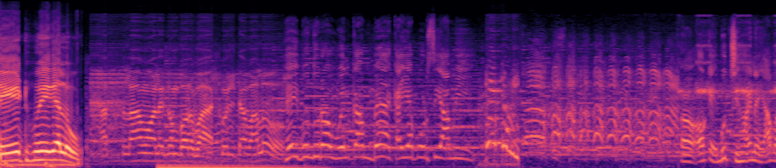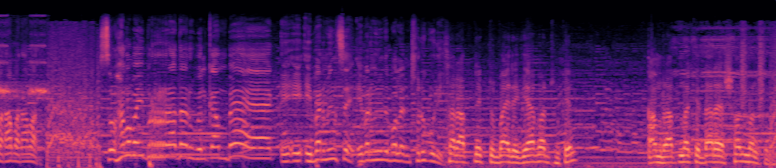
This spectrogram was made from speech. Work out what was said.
লেট হয়ে গেল। আসসালামু আলাইকুম বড় ভাই শরীরটা ভালো? হেই বন্ধুরা ওয়েলকাম ব্যাক আইয়া পড়ছি আমি। ওকে বুঝছি হয় নাই আবার আবার আবার। সো হ্যালো ভাই ব্রাদার ওয়েলকাম ব্যাক এবার মিলছে এবার মিলছে বলেন শুরু করি। স্যার আপনি একটু বাইরে গিয়ে আবার ঢুকেন। আমরা আপনাকে দাঁড়ায় সম্মান করি।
